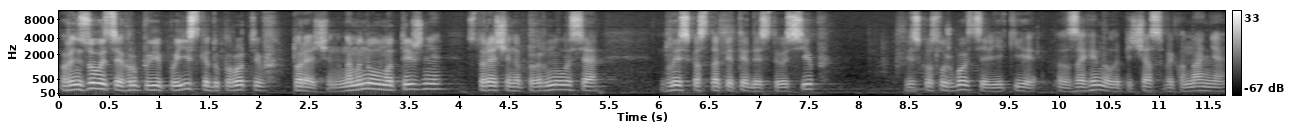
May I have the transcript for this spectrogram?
організовуються групові поїздки до курортів Туреччини. На минулому тижні з Туреччини повернулося близько 150 осіб, військовослужбовців, які загинули під час виконання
